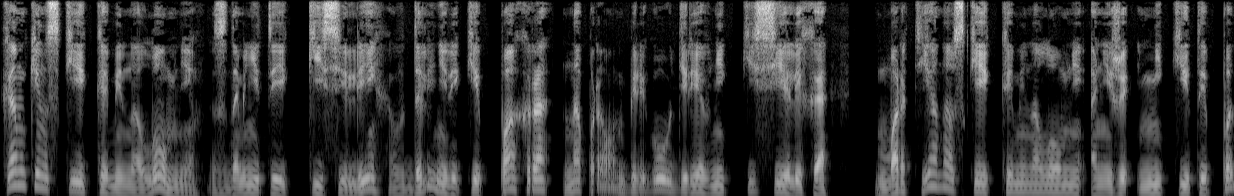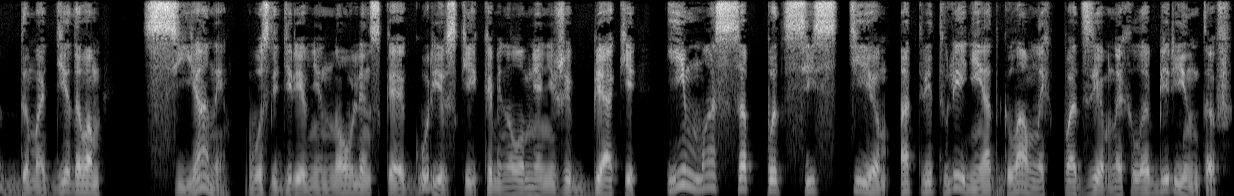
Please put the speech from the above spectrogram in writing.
Камкинские каменоломни, знаменитые кисели в долине реки Пахра на правом берегу у деревни Киселиха, Мартьяновские каменоломни, они же Никиты под Домодедовом, Сьяны, возле деревни Новленская, Гурьевские каменоломни, они же Бяки, и масса подсистем, ответвлений от главных подземных лабиринтов.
